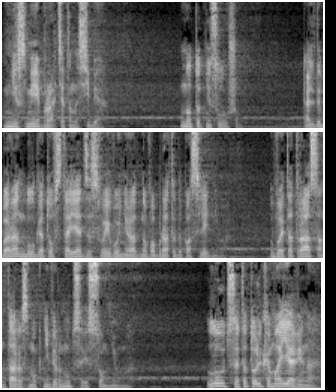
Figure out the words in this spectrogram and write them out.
«Не смей брать это на себя!» Но тот не слушал. Альдебаран был готов стоять за своего неродного брата до последнего. В этот раз Антарес мог не вернуться из Сомниума. «Луц, это только моя вина!»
